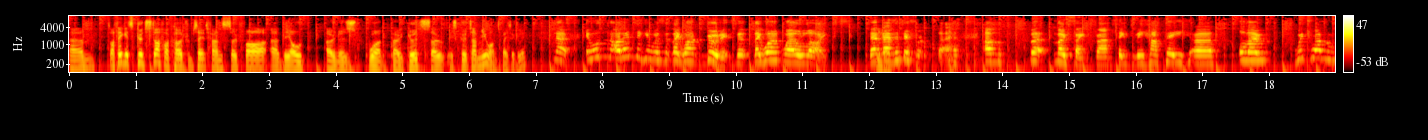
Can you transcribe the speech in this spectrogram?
Um, so I think it's good stuff I've heard from Saints fans so far. Uh, the old owners weren't very good, so it's good to have new ones, basically. No, it wasn't. I don't think it was that they weren't good. It's that they weren't well liked. There. There's a difference there. Um, but most Saints fans seem to be happy. Uh, although, which one?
